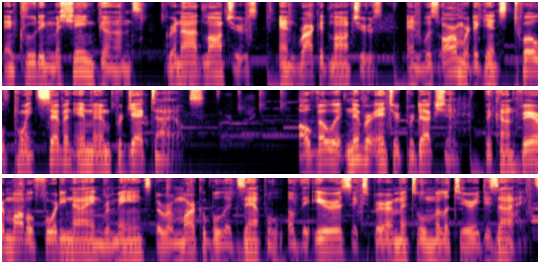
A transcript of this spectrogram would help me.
including machine guns, grenade launchers, and rocket launchers, and was armored against 12.7 mm projectiles. Although it never entered production, the Convair Model 49 remains a remarkable example of the era's experimental military designs.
